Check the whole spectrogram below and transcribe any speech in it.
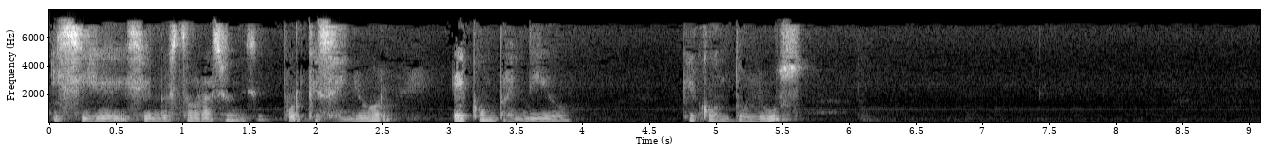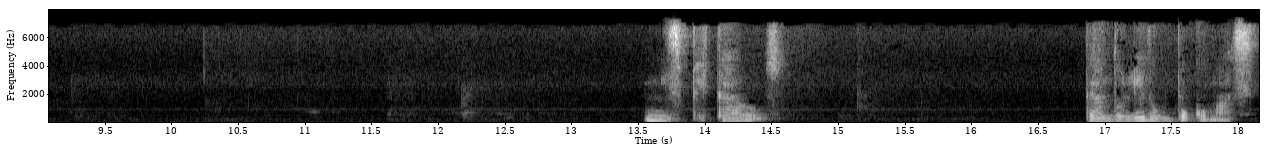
Y sigue diciendo esta oración, dice, porque Señor, he comprendido que con tu luz mis pecados te han dolido un poco más.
